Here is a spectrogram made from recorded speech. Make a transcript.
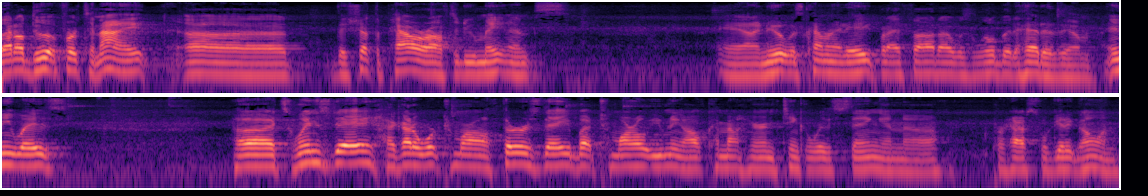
That'll do it for tonight. Uh, they shut the power off to do maintenance. And I knew it was coming at 8, but I thought I was a little bit ahead of them. Anyways, uh, it's Wednesday. I got to work tomorrow on Thursday, but tomorrow evening I'll come out here and tinker with this thing, and uh, perhaps we'll get it going.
